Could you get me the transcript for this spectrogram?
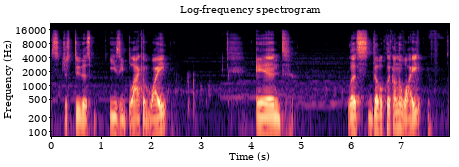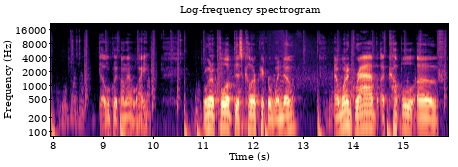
Let's just do this easy black and white. And let's double click on the white. Double click on that white. We're going to pull up this color picker window. And I want to grab a couple of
